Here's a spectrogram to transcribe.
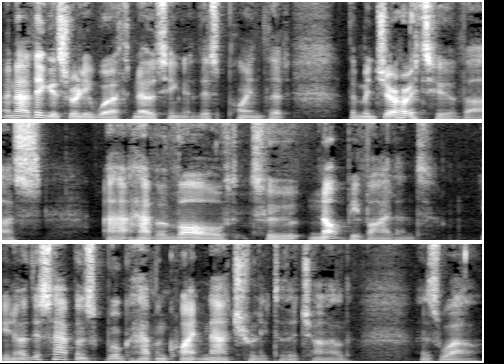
And I think it's really worth noting at this point that the majority of us uh, have evolved to not be violent. You know, this happens will happen quite naturally to the child as well.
